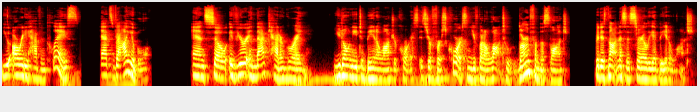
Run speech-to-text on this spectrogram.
you already have in place, that's valuable. And so if you're in that category, you don't need to beta launch your course. It's your first course and you've got a lot to learn from this launch but it's not necessarily a beta launch.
